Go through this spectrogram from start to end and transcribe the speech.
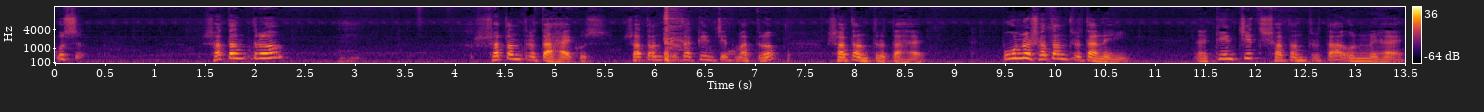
कुछ स्वतंत्र स्वतंत्रता है कुछ। स्वतंत्रता किंचित मात्र स्वतंत्रता है। पूर्ण स्वतंत्रता नहीं। किंचित स्वतंत्रता उनमें है।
